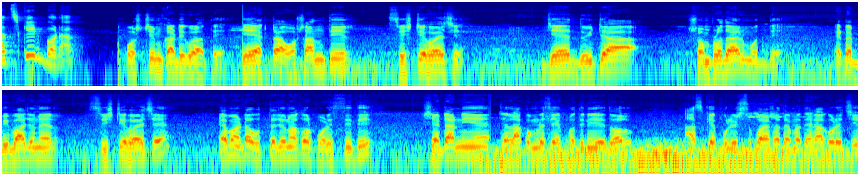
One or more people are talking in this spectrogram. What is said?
আজকের বরাক। পশ্চিম কাটিগড়াতে যে একটা অশান্তির সৃষ্টি হয়েছে, যে দুইটা সম্প্রদায়ের মধ্যে একটা বিভাজনের সৃষ্টি হয়েছে এবং একটা উত্তেজনাকর পরিস্থিতি, সেটা নিয়ে জেলা কংগ্রেসের এক প্রতিনিধি দল, আজকে পুলিশ সুপারের সাথে আমরা দেখা করেছি।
